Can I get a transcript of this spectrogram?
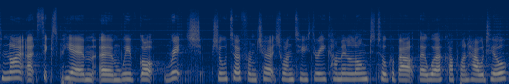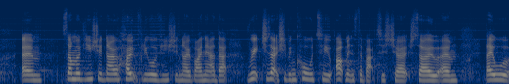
Tonight at 6 pm, um, we've got Rich Shulter from Church 123 coming along to talk about their work up on Harold Hill. Um, some of you should know, hopefully, all of you should know by now, that Rich has actually been called to Upminster Baptist Church. So um, they will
